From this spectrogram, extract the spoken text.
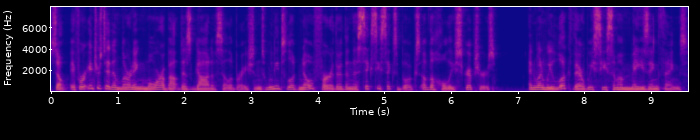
So, if we're interested in learning more about this God of celebrations, we need to look no further than the 66 books of the Holy Scriptures. And when we look there, we see some amazing things.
